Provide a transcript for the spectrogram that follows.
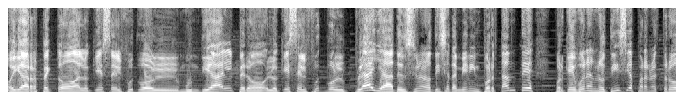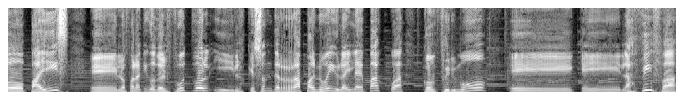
Oiga, respecto a lo que es el fútbol mundial, pero lo que es el fútbol playa, atención una noticia también importante, porque hay buenas noticias para nuestro país. Eh, los fanáticos del fútbol y los que son de Rapa Nui y la isla de Pascua confirmó eh, que la FIFA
